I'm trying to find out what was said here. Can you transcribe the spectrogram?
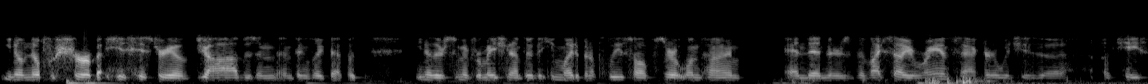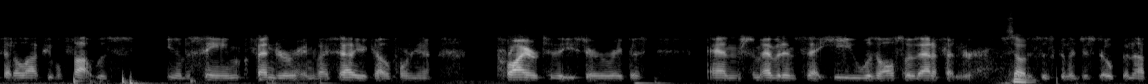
you know, know for sure about his history of jobs and, and things like that. But you know, there's some information out there that he might have been a police officer at one time and then there's the Visalia ransacker, which is a, a case that a lot of people thought was, you know, the same offender in Visalia, California, prior to the East Area Rapist. And there's some evidence that he was also that offender. So, so this is going to just open up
